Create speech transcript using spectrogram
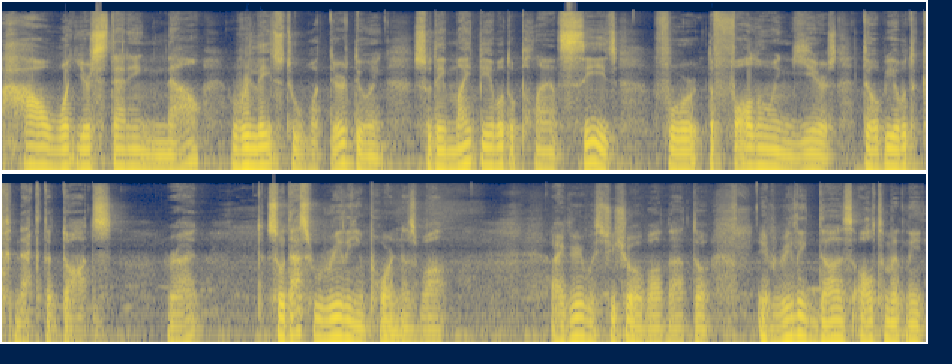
how what you're studying now relates to what they're doing. So they might be able to plant seeds for the following years. They'll be able to connect the dots right? So that's really important as well. I agree with Chycho about that though. It really does ultimately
